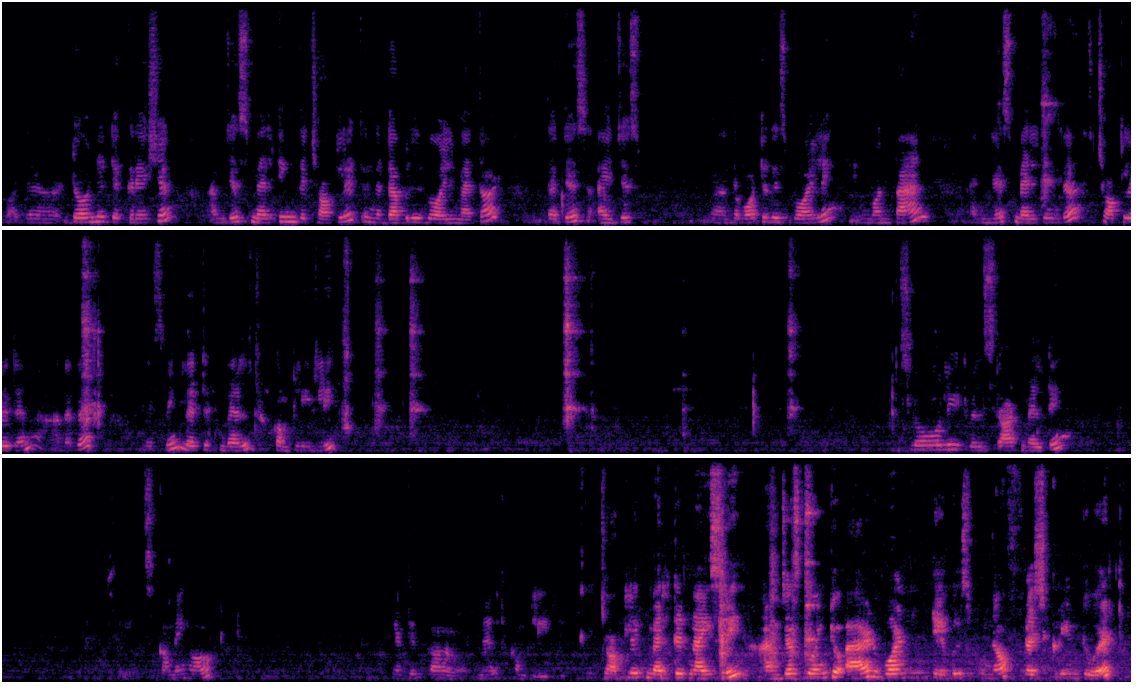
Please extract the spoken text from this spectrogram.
for the donut decoration. I'm just melting the chocolate in the double boil method. That is I just uh, the water is boiling in one pan and just melting the chocolate in another. This thing let it melt completely. Slowly it will start melting. See it's coming out. Let it melt completely chocolate melted nicely. I'm just going to add 1 tablespoon of fresh cream to it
